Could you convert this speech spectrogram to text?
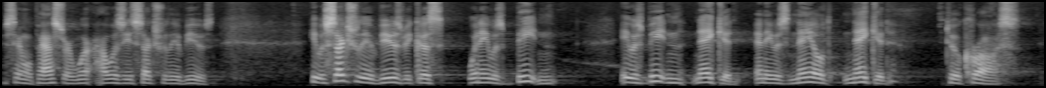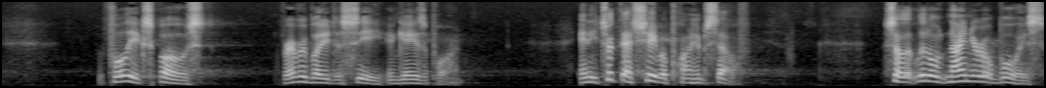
You're saying, well, Pastor, how was he sexually abused? He was sexually abused because when he was beaten, he was beaten naked and he was nailed naked to a cross, fully exposed for everybody to see and gaze upon. And he took that shame upon himself. So that little nine year old boys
